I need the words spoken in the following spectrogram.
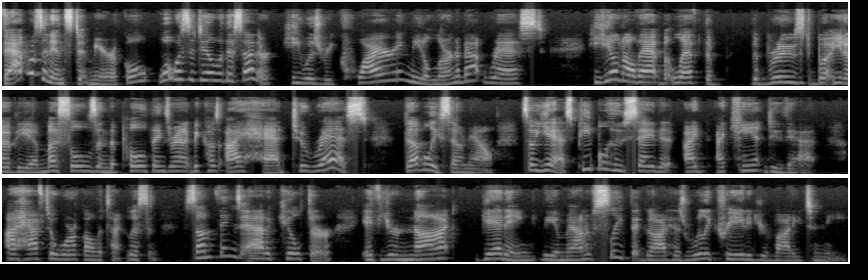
that was an instant miracle. What was the deal with this other? He was requiring me to learn about rest. He healed all that, but left the the bruised, but you know, the uh, muscles and the pulled things around it because I had to rest. Doubly so now. So yes, people who say that I I can't do that, I have to work all the time. Listen, something's out of kilter if you're not getting the amount of sleep that God has really created your body to need.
